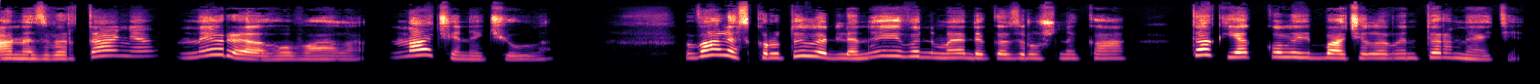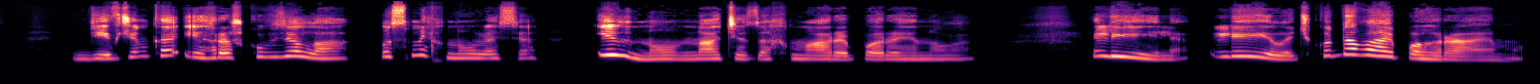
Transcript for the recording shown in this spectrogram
а на звертання не реагувала, наче не чула. Валя скрутила для неї ведмедика з рушника, так як колись бачила в інтернеті. Дівчинка іграшку взяла, посміхнулася і знов, наче за хмари поринула. Ліля, Лілечко, давай пограємо.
